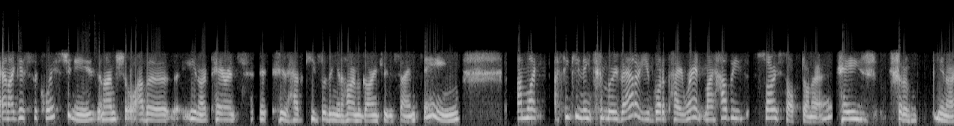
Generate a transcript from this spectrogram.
And I guess the question is, and I'm sure other, you know, parents who have kids living at home are going through the same thing. I'm like, I think you need to move out or you've got to pay rent. My hubby's so soft on her. He's sort of, you know,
